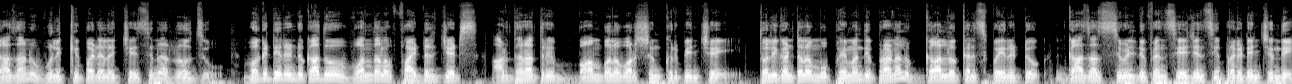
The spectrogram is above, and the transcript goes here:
గాజాను ఉలిక్కిపడేలా చేసిన రోజు. ఒకటి రెండు కాదు వందల ఫైటర్ జెట్స్ అర్ధరాత్రి బాంబుల వర్షం కురిపించాయి తొలి గంటలో ముప్పై మంది ప్రాణాలు గాల్లో కలిసిపోయినట్టు గాజా సివిల్ డిఫెన్స్ ఏజెన్సీ ప్రకటించింది.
